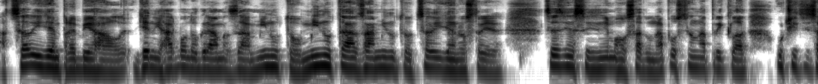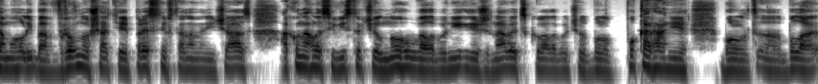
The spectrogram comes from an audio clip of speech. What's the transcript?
a celý deň prebiehal denný harmonogram za minútou, minúta za minútou, celý deň rozstriedený. Cez deň si nemohol sadnúť na postel napríklad, učiť si sa mohol iba v rovnošate, presne v stanovený čas, ako náhle si vystrčil nohu alebo niekde, že na vecko, alebo čo bolo pokarhanie, bol, e, bola e,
